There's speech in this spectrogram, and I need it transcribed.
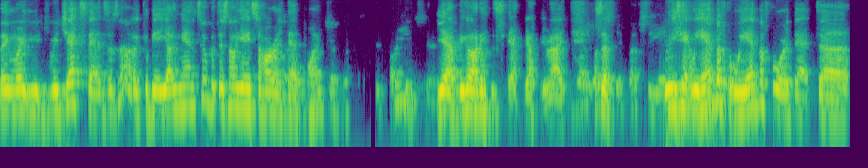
thing where you rejects that and says no, it could be a young man too, but there's no Yetzer Hara at that point. Yeah, big audience. Yeah, yeah you're right. So we had we had before we had before that. Uh,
